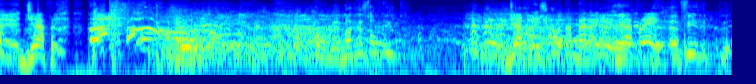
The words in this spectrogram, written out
É, Jeffrey. Problema resolvido. Jeffrey, escuta, peraí, Jeffrey. Philip,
